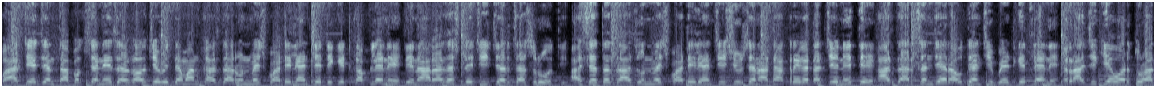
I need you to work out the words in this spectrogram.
भारतीय जनता पक्षाने जळगावचे विद्यमान खासदार उन्मेश पाटील यांचे तिकीट कापल्याने ते नाराज असल्याची चर्चा सुरू होती. अशातच आज उन्मेश पाटील यांची शिवसेना ठाकरे गटाचे नेते खासदार संजय राऊत यांची भेट घेतल्याने राजकीय वर्तुळात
